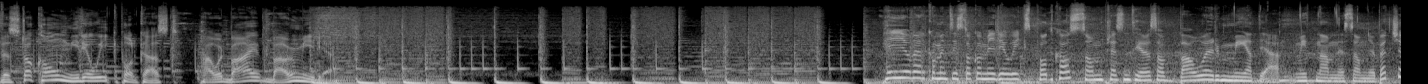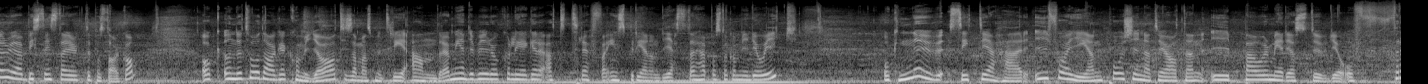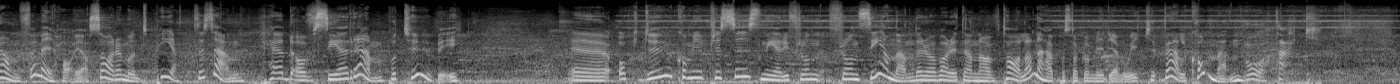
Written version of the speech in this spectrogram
the Stockholm Media Week podcast, powered by Bauer Media. Hej och välkommen till Stockholm Media Weeks podcast som presenteras av Bauer Media. Mitt namn är Sonja Böttcher och jag är business director på Starcom. Och under två dagar kommer jag tillsammans med tre andra mediebyråkollegor att träffa inspirerande gäster här på Stockholm Media Week. Och nu sitter jag här i foajén på Kinateatern i Bauer Medias studio och framför mig har jag Sara Munt Petersen, Head of CRM på Tubi. Eh, och du kommer ju precis ner ifrån från scenen där du har varit en av talarna här på Stockholm Media Week. Välkommen! Åh, tack.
